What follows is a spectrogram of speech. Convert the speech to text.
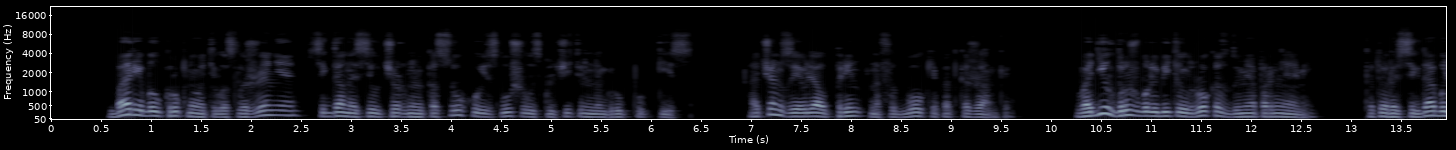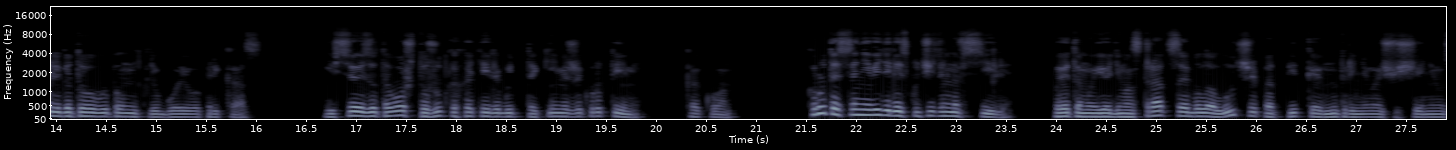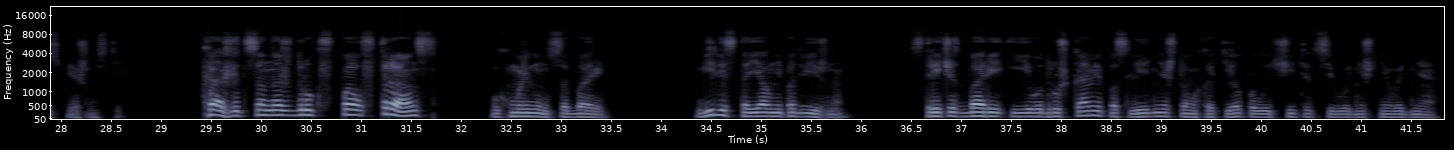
Барри был крупного телосложения, всегда носил черную косуху и слушал исключительно группу Kiss, о чем заявлял принт на футболке под кожанкой. Водил дружбу любитель рока с двумя парнями, которые всегда были готовы выполнить любой его приказ. И все из-за того, что жутко хотели быть такими же крутыми, как он. Крутость они видели исключительно в силе, поэтому ее демонстрация была лучшей подпиткой внутреннего ощущения успешности. «Кажется, наш друг впал в транс», — ухмыльнулся Барри. Вилли стоял неподвижно. Встреча с Барри и его дружками — последнее, что он хотел получить от сегодняшнего дня.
